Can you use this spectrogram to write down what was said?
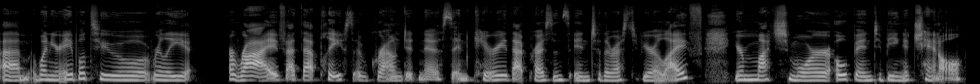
um, when you're able to really arrive at that place of groundedness and carry that presence into the rest of your life, you're much more open to being a channel,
